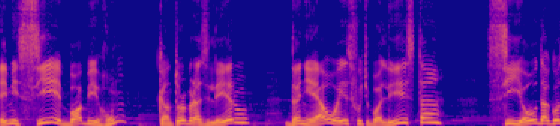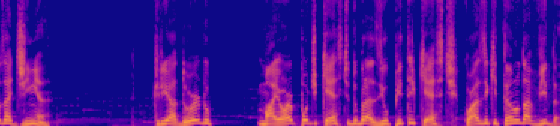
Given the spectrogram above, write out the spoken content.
MC Bob Rum, cantor brasileiro. Daniel, ex-futebolista. CEO da Gozadinha. Criador do maior podcast do Brasil, Petricast, quase quitando da vida.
